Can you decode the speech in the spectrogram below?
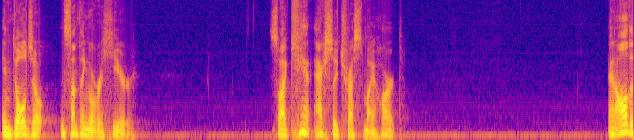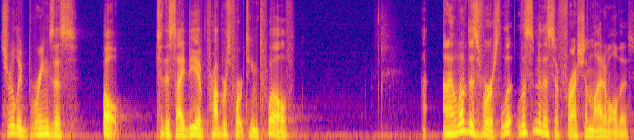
indulge in something over here. So I can't actually trust my heart. And all this really brings us, oh, to this idea of Proverbs 14 12 and I love this verse. L- listen to this afresh in light of all this.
